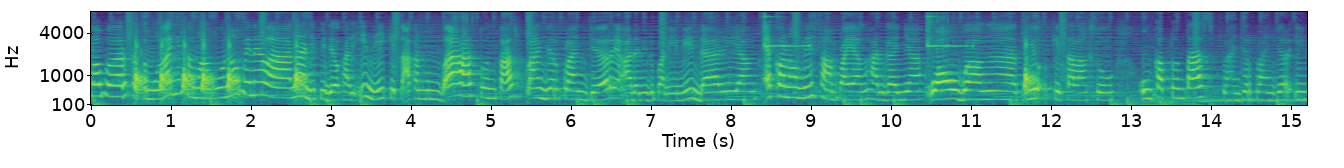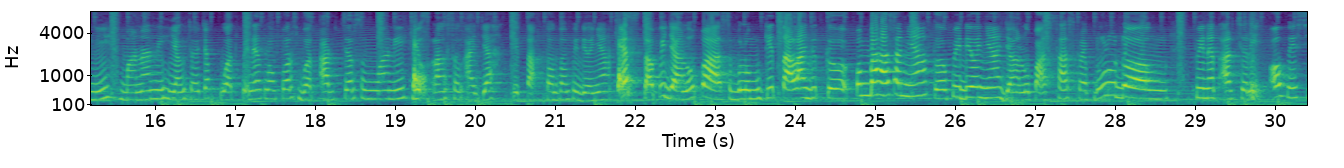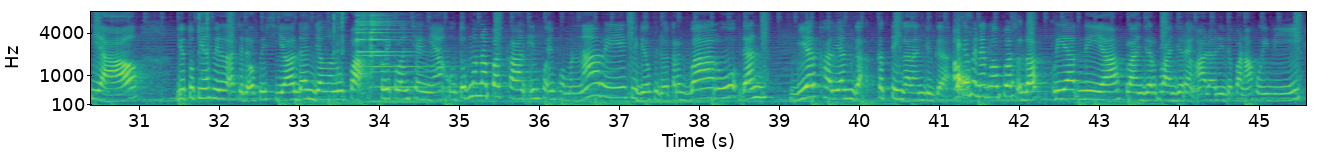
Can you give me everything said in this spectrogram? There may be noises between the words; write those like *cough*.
Lovers, ketemu lagi sama aku Novinella. Nah, di video kali ini kita akan membahas tuntas plunger-plunger yang ada di depan ini dari yang ekonomis sampai yang harganya wow banget. Yuk kita langsung ungkap tuntas plunger-plunger ini mana nih yang cocok buat fitness lovers, buat archer semua nih. Yuk langsung aja kita tonton videonya. Eh, tapi jangan lupa sebelum kita lanjut ke pembahasannya, ke videonya, jangan lupa subscribe dulu dong Finet Archery Official YouTube-nya Finet Archery Official dan jangan lupa klik loncengnya untuk mendapatkan info-info menarik, video-video terbaru dan biar kalian nggak ketinggalan juga. Oke Finet Lovers udah lihat nih ya plunger-plunger yang ada di depan aku ini.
